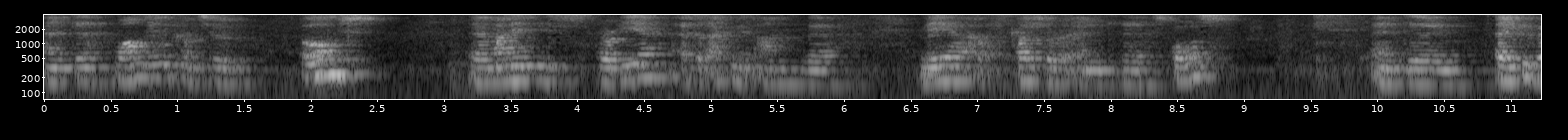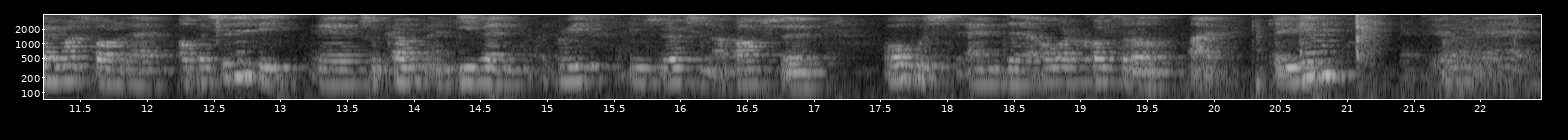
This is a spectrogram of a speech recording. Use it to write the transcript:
and uh, warm welcome to Aarhus. Uh, my name is Rabih Azad-Ahmad. I'm the Mayor of Culture and uh, Sports. And uh, thank you very much for the opportunity uh, to come and give a, brief introduction about uh, Aarhus and uh, our cultural life. Can you hear me? Yes.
